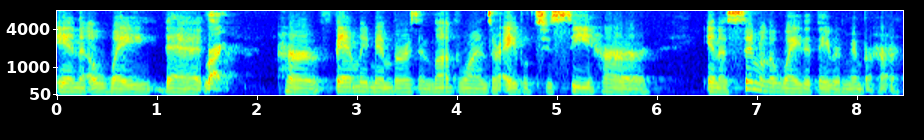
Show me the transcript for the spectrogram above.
in a way that right. her family members and loved ones are able to see her in a similar way that they remember her.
